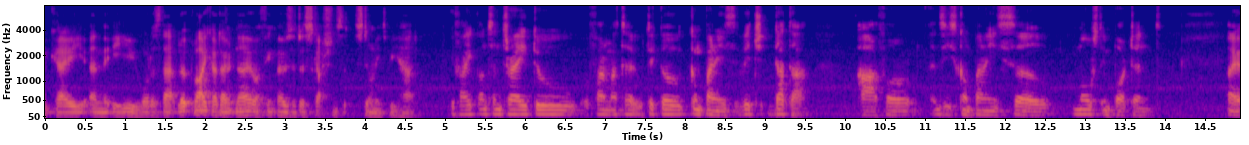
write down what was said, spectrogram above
UK and the EU. What does that look like? I don't know. I think those are discussions that still need to be had. If I concentrate to pharmaceutical companies, which data are for these companies uh, most important? I,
